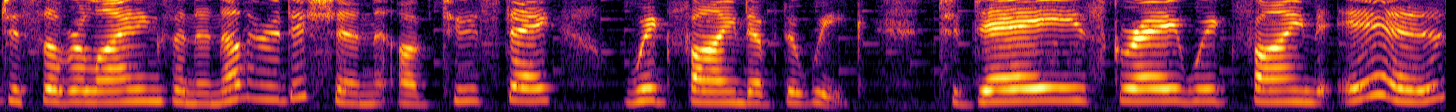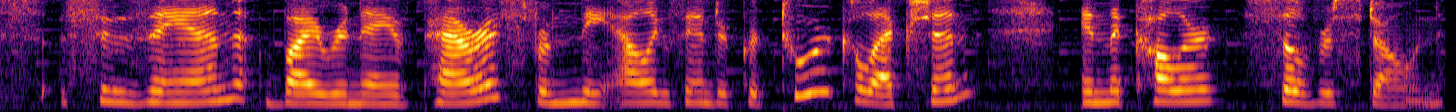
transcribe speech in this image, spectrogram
to Silver Linings and another edition of Tuesday Wig Find of the Week. Today's gray wig find is Susanne by Rene of Paris from the Alexander Couture collection in the color Silverstone.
